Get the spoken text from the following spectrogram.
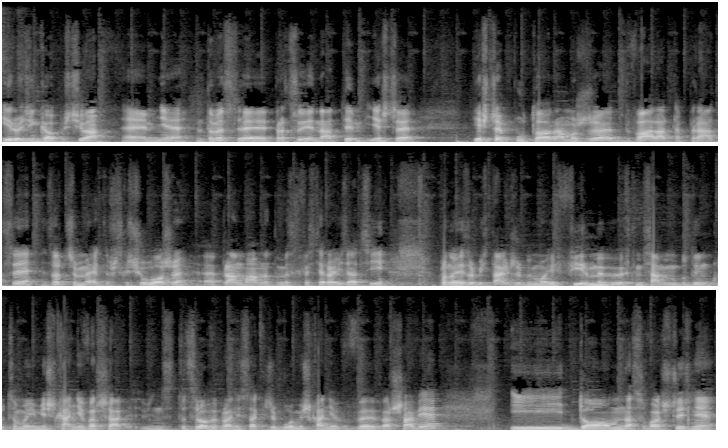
I rodzinka opuściła e, mnie. Natomiast e, pracuję nad tym jeszcze, jeszcze półtora, może dwa lata pracy. Zobaczymy, jak to wszystko się ułoży. E, plan mam, natomiast kwestia realizacji. Planuję zrobić tak, żeby moje firmy były w tym samym budynku, co moje mieszkanie w Warszawie. Więc docelowy plan jest taki, żeby było mieszkanie w Warszawie i dom na Suwalszczyźnie.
